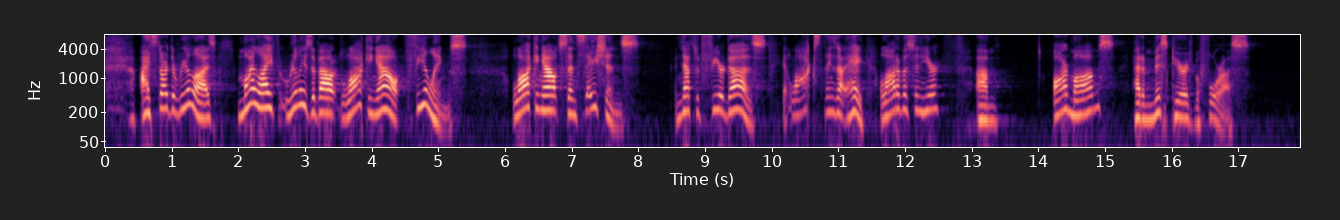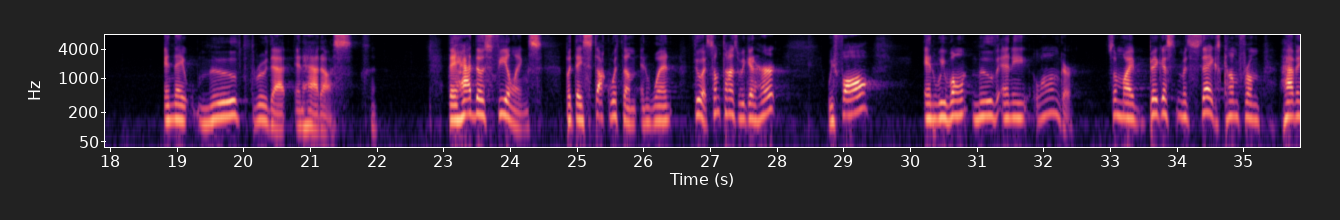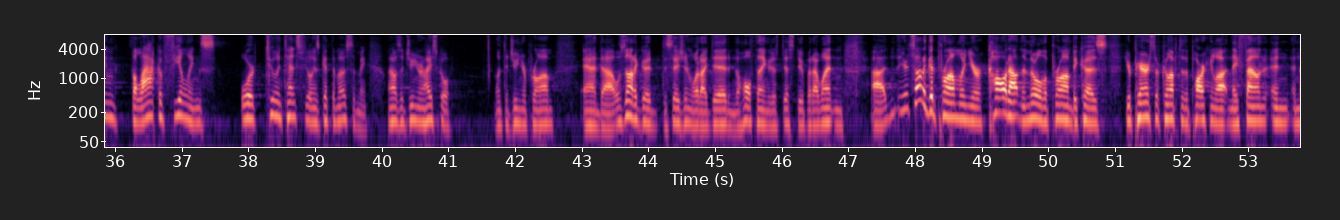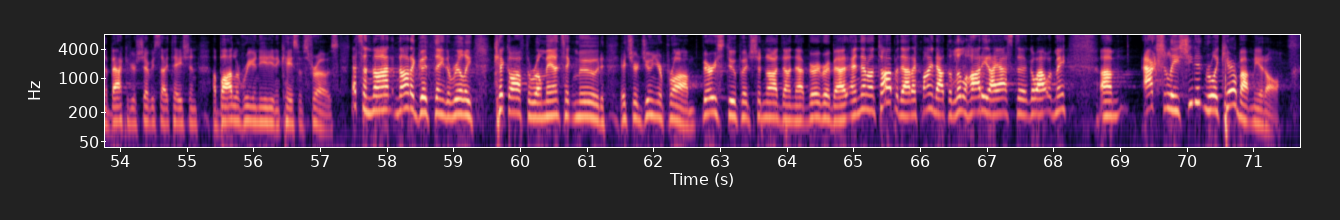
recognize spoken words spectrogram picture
I started to realize my life really is about locking out feelings locking out sensations. And that's what fear does it locks things out. Hey, a lot of us in here, um, our moms had a miscarriage before us, and they moved through that and had us. they had those feelings, but they stuck with them and went through it. Sometimes we get hurt, we fall, and we won't move any longer. Some of my biggest mistakes come from having the lack of feelings or too intense feelings get the most of me. When I was a junior in high school, went to junior prom, and uh, it was not a good decision what I did, and the whole thing was just, just stupid. I went and uh, it's not a good prom when you're called out in the middle of the prom because your parents have come up to the parking lot and they found in, in the back of your Chevy Citation a bottle of Riunite and a case of Stroh's. That's a not, not a good thing to really kick off the romantic mood at your junior prom. Very stupid, should not have done that, very, very bad. And then on top of that, I find out the little hottie I asked to go out with me, um, actually, she didn't really care about me at all.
